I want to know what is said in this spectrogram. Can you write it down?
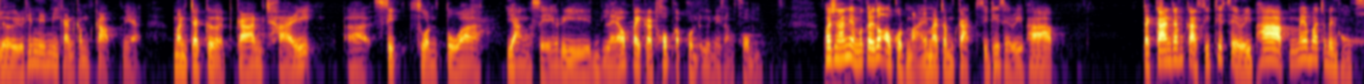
เลยโดยที่ไม่มีการกำกับเนี่ยมันจะเกิดการใช้สิทธิ์ส่วนตัว อย่างเสรีแล้วไปกระทบกับคนอื่นในสังคม เพราะฉะนั้นเนี่ยมันก็เลยต้องเอากฎหมายมาจำกัดสิทธิเสรีภาพ แต่การจำกัดสิทธิเสรีภาพไม่ว่าจะเป็นของค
